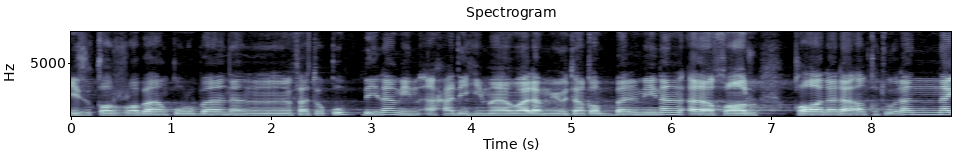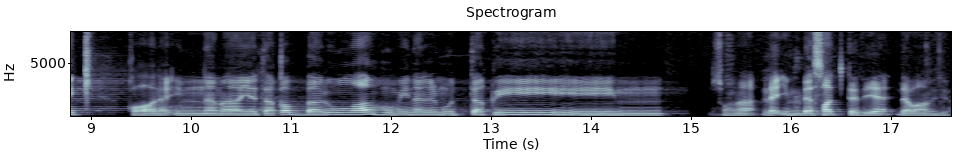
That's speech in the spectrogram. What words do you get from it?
إذ قربا قربانا فتقبل من أحدهما ولم يتقبل من الآخر. قال لأقتلنك. قال إنما يتقبل الله من المتقين. Sonra le imbesatte diye devam ediyor.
